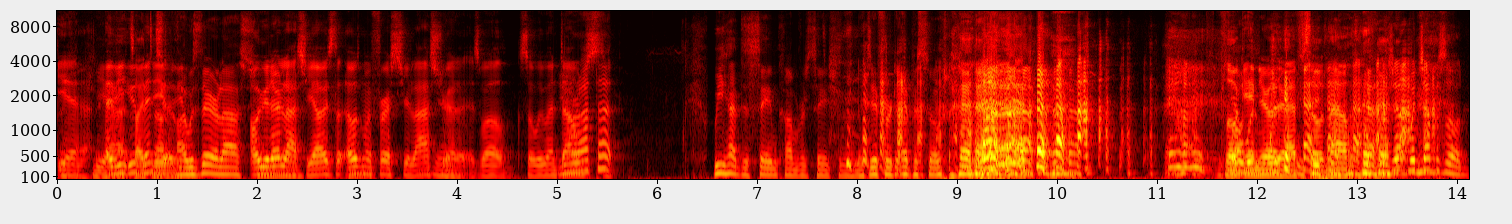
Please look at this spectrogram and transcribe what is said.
Yeah, definitely. Yeah, have you, it's you been to ideal. it? I was there last year. Oh, year. you're there last year. I was, that was my first year last year Yeah. at it as well. So we went You down. were at that? We had the same conversation on a different episode. Plug in your other episode now. which, which episode?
